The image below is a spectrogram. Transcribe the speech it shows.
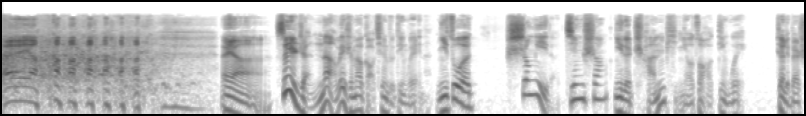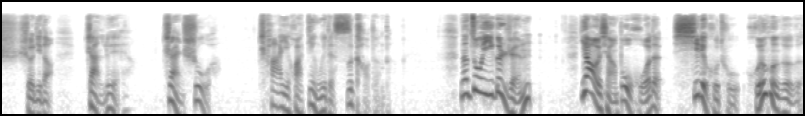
哎呀，哎呀，所以人呢，为什么要搞清楚定位呢？你做生意的经商，你的产品要做好定位，这里边涉及到战略呀、战术啊、差异化定位的思考等等。那作为一个人，要想不活得稀里糊涂、浑浑噩噩，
